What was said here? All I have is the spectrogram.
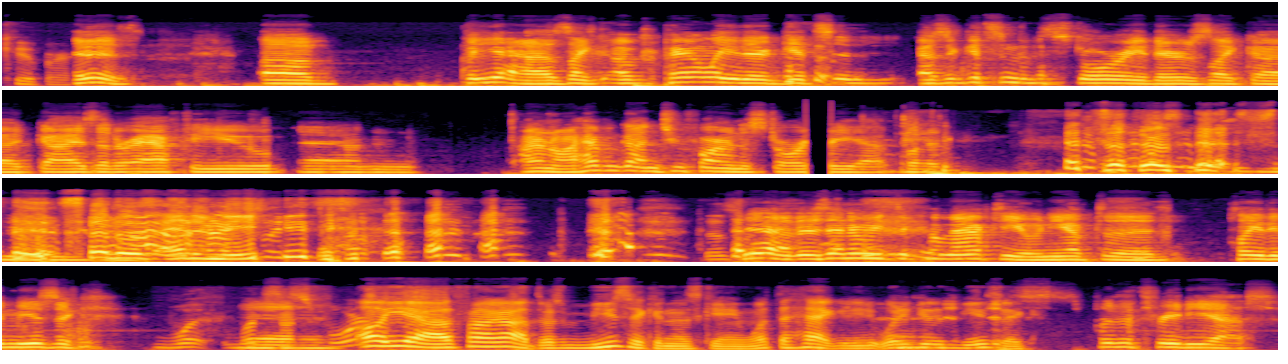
Cooper. It is. Um, but yeah, it's like apparently there gets in as it gets into the story. There's like uh, guys that are after you, and I don't know. I haven't gotten too far in the story yet, but so those, so those enemies. Yeah, there's enemies that come after you, and you have to play the music. What what's this for? oh yeah, I forgot. There's music in this game. What the heck? What do you do with music? It's for the 3DS.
